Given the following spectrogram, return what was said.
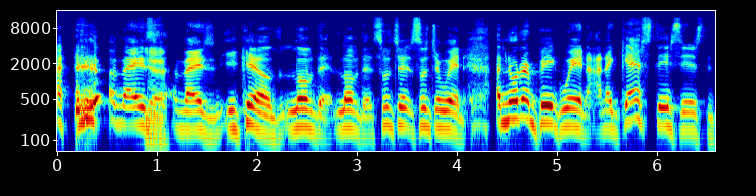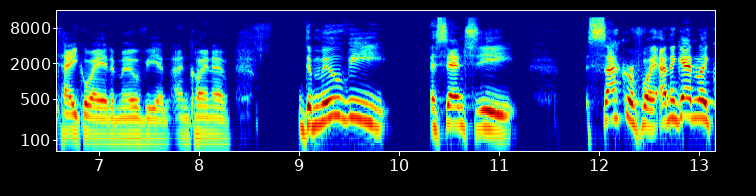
amazing, Yeah. amazing. He killed, loved it, loved it. Such a such a win. Another big win, and I guess this is the takeaway of the movie, and and kind of the movie essentially sacrifice and again like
